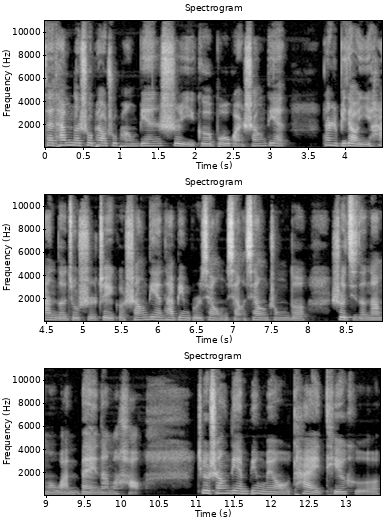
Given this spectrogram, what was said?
在他们的售票处旁边是一个博物馆商店，但是比较遗憾的就是这个商店它并不是像我们想象中的设计的那么完备、那么好。这个商店并没有太贴合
